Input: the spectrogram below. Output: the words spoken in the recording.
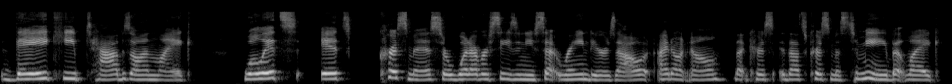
they keep tabs on like, well, it's it's Christmas or whatever season you set reindeers out. I don't know. That Chris that's Christmas to me, but like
